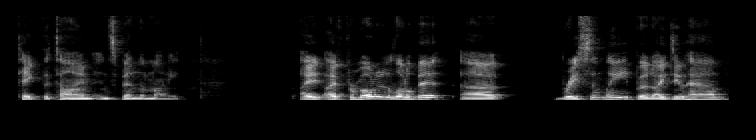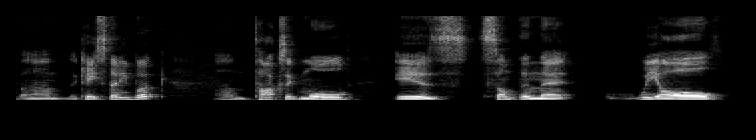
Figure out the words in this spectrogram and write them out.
take the time and spend the money. I, have promoted a little bit uh, recently, but I do have um, a case study book. Um, toxic mold is something that we all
